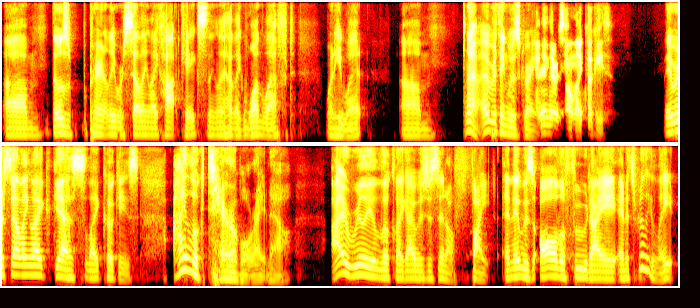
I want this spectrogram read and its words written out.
um those apparently were selling like hotcakes they only had like one left when he went um yeah everything was great I think they were selling like cookies. they were selling like yes, like cookies. I look terrible right now. I really look like I was just in a fight, and it was all the food I ate, and it's really late,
